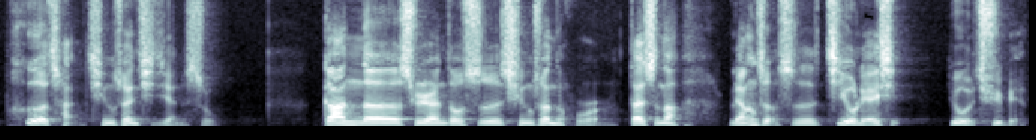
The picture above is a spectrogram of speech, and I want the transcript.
破产清算期间的事务。干的虽然都是清算的活儿，但是呢，两者是既有联系又有区别的。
